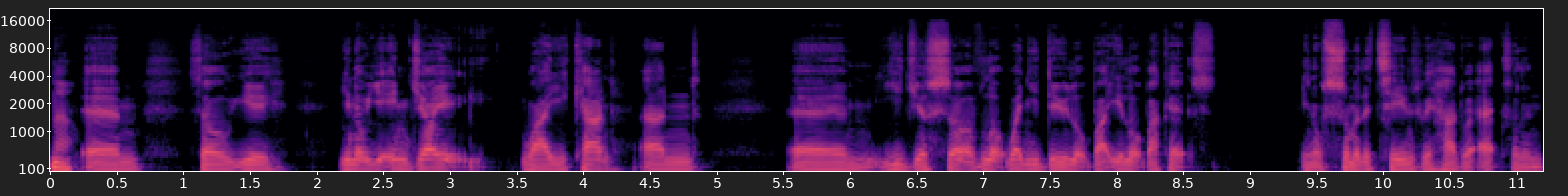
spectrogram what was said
No. Um, so you, you know, you enjoy it while you can, and um, you just sort of look when you do look back. You look back at, you know, some of the teams we had were excellent,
